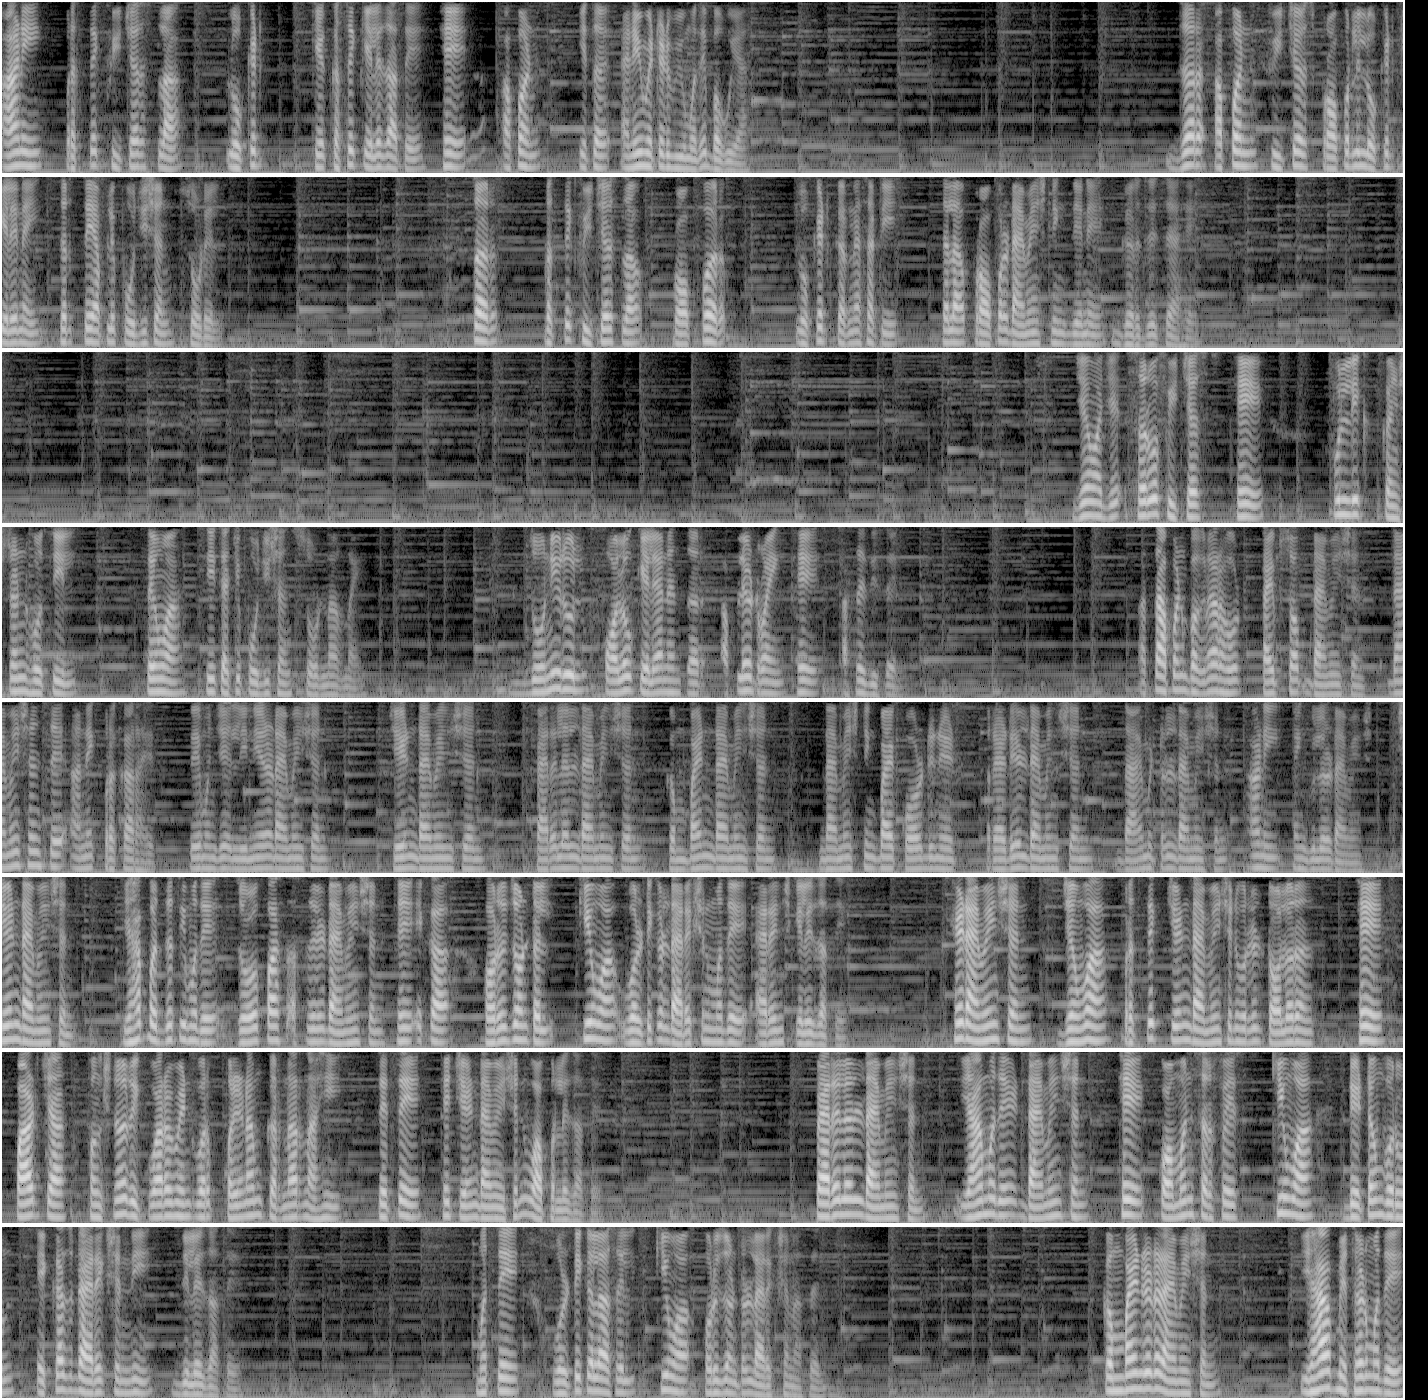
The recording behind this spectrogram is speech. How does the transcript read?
आणि प्रत्येक फीचर्सला लोकेट के कसे केले जाते हे आपण इथं ॲनिमेटेड व्ह्यूमध्ये बघूया. जर आपण फीचर्स प्रॉपरली लोकेट केले नाही तर ते आपले पोझिशन सोडेल. तर प्रत्येक फीचर्सला प्रॉपर लोकेट करण्यासाठी त्याला प्रॉपर डायमेन्शनिंग देणे गरजेचे आहे. जेव्हा जे सर्व फीचर्स हे फुल्ली कन्स्टंट होतील तेव्हा ती त्याची पोझिशन सोडणार नाही. दोन्ही रूल फॉलो केल्यानंतर आपले ड्रॉइंग हे असे दिसेल. आता आपण बघणार आहोत टाईप्स ऑफ डायमेन्शन्स डायमेन्शन्सचे अनेक प्रकार आहेत. ते म्हणजे linear dimension chain dimension parallel dimension combined dimension dimensioning by coordinates radial dimension diametral dimension आणि अँग्युलर डायमेन्शन चेन डायमेन्शन ह्या पद्धतीमध्ये जवळपास असलेले डायमेन्शन हे एका हॉरिझॉन्टल किंवा व्हर्टिकल डायरेक्शनमध्ये अरेंज केले जाते. हे डायमेन्शन जेव्हा प्रत्येक चेन डायमेन्शनवरील टॉलरन्स हे पार्टच्या फंक्शनल रिक्वायरमेंटवर परिणाम करणार नाही तेथे हे चेन डायमेन्शन वापरले जाते. पॅरेलल डायमेन्शन यामध्ये डायमेन्शन हे कॉमन सरफेस किंवा डेटमवरून एकाच डायरेक्शननी दिले जाते. मग ते व्हर्टिकल असेल किंवा हॉरिझॉन्टल डायरेक्शन असेल. कंबाइंड डायमेन्शन ह्या मेथडमध्ये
